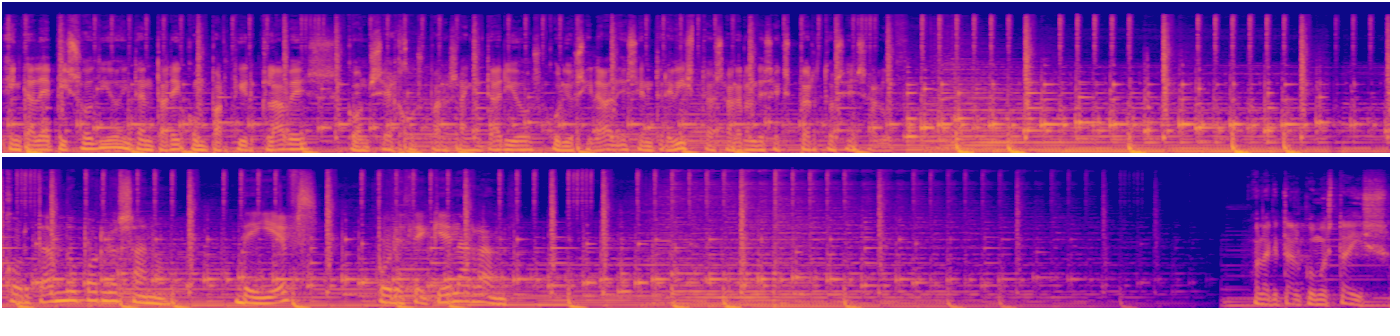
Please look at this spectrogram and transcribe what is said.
En cada episodio intentaré compartir claves, consejos para sanitarios, curiosidades, entrevistas a grandes expertos en salud. Cortando por lo sano, de IEFS por Ezequiel Arranz. ¿Cómo estáis?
